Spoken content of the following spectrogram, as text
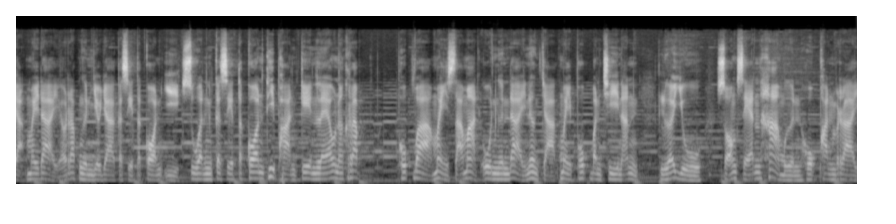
จะไม่ได้รับเงินเยียวยาเกษตรกรอีก ส่วนเกษตรกรที่ผ่านเกณฑ์แล้วนะครับ พบว่าไม่สามารถโอนเงินได้เนื่องจากไม่พบบัญชีนั้น เหลืออยู่ 256,000 ราย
